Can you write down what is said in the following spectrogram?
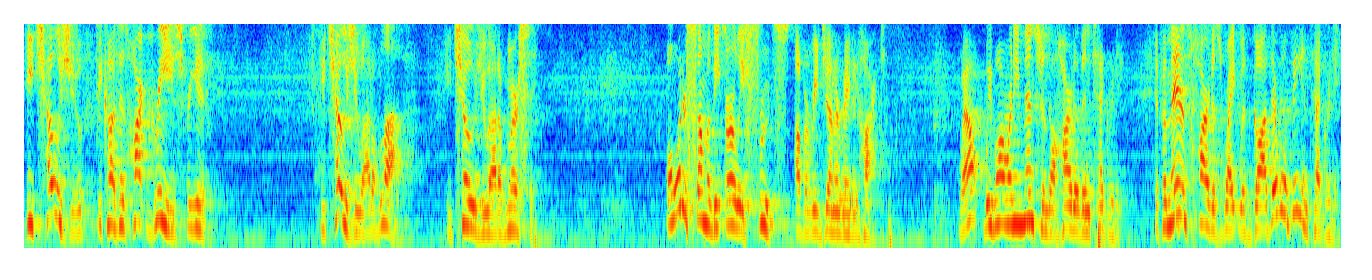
He chose you because his heart grieves for you. He chose you out of love. He chose you out of mercy. Well, what are some of the early fruits of a regenerated heart? Well, we've already mentioned a heart of integrity. If a man's heart is right with God, there will be integrity.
